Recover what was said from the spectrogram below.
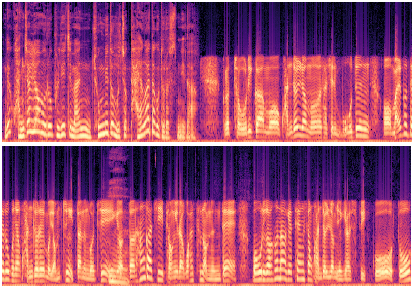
근데 관절염으로 불리지만 종류도 무척 다양하다고 들었습니다. 그렇죠. 우리가 뭐 관절염은 사실 모든 어, 말 그대로 그냥 관절에 뭐 염증이 있다는 거지 이게 예. 어떤 한 가지 병이라고 할 수는 없는데 뭐 우리가 흔하게 퇴행성 관절염 얘기할 수도 있고 또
